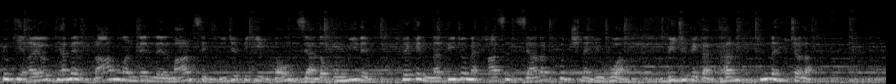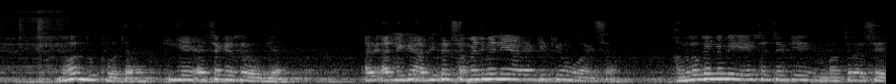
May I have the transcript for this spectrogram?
क्योंकि अयोध्या में राम मंदिर निर्माण से बीजेपी की बहुत ज़्यादा उम्मीदें लेकिन नतीजों में हासिल ज़्यादा कुछ नहीं हुआ। बीजेपी का धर्म नहीं चला। बहुत दुख होता है कि ये ऐसा कैसे हो गया? लेकिन अभी तक समझ में नहीं आ रहा कि क्यों हुआ ऐसा। हम लोगों ने भी यही सोचा कि मथुरा से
